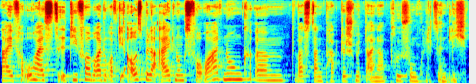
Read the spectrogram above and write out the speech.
AIVO heißt die Vorbereitung auf die Ausbildereignungsverordnung, ähm, was dann praktisch mit einer Prüfung letztendlich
